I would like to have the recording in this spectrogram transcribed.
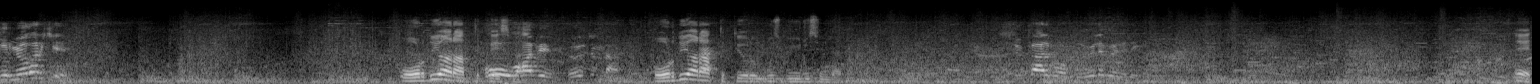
Durmuyorlar ki. Orduyu arattık Oo resmen. abi öldüm ben. Orduyu arattık diyorum buz büyücüsünden. Süper bir oldu öyle böyle değil. Evet.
